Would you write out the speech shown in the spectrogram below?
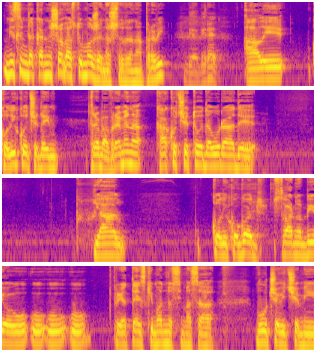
mislim da Karnišovas tu može nešto da napravi, bio bi red. ali koliko će da im treba vremena, kako će to da urade, ja koliko god stvarno bio u, u, u, u prijateljskim odnosima sa Vučevićem i, i,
